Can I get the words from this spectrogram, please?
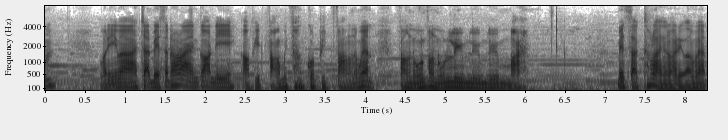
ม วันนี้มาจัด bet สักเท่าไหร่กันก่อนดี เอาผิดฝั่งผิดฝั่งกดผิดฝั่งแล้วเพื่อน ฝั่งนู้นฝั่งนู้นลืมลืมลืมมา bet สักเท่าไหร่กันหน่อยดีวะเพื่อน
